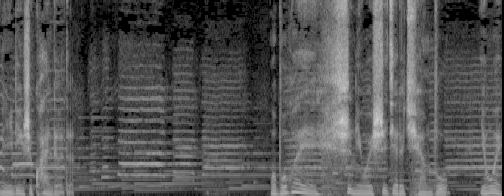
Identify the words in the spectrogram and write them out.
你一定是快乐的。我不会视你为世界的全部，因为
